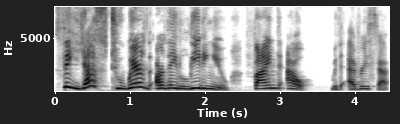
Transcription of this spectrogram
Say yes to where are they leading you. Find out with every step,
